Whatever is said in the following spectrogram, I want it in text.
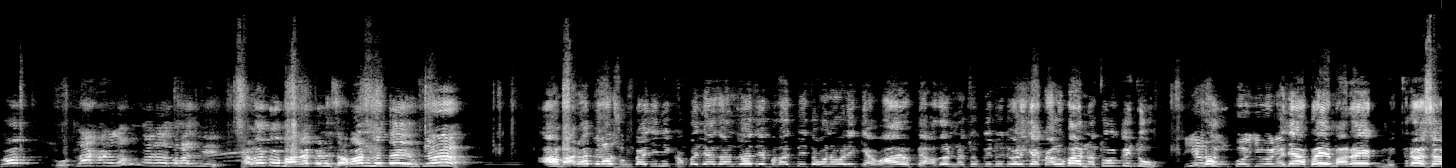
તો રોટલા કરો તો શું કરો પેલા ચાલો કે મારા પેલે જવાનું છે તે આ મારા પેલા સુંકાજીની ખબર લેતા છે તે બલાદમી તમને વળી કે વાયો તો નતું કીધું વળી કે કાળુબા નતું કીધું. એટલે- ભાઈ મારો એક મિત્ર છે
